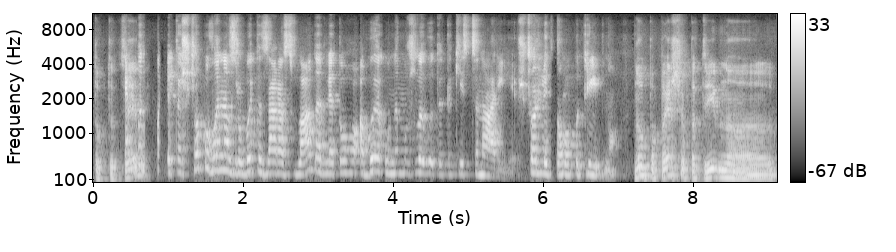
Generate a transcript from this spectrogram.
Тобто, Як це ви думаєте, що повинна зробити зараз влада для того, аби унеможливити такі сценарії? Що для цього потрібно? ну, по-перше, потрібно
